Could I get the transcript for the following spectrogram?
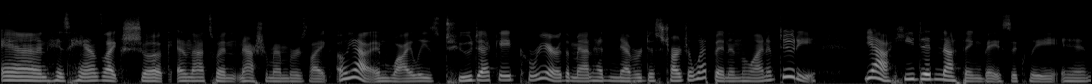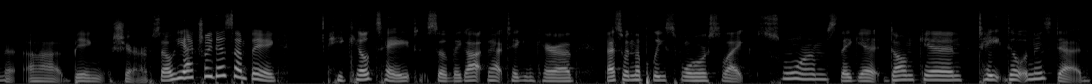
and his hands like shook and that's when nash remembers like oh yeah in wiley's two decade career the man had never discharged a weapon in the line of duty yeah he did nothing basically in uh, being sheriff so he actually did something he killed tate so they got that taken care of that's when the police force like swarms they get duncan tate dilton is dead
